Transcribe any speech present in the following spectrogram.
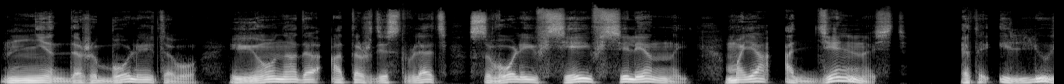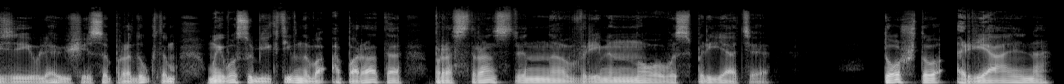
Нет, даже более того, ее надо отождествлять с волей всей Вселенной. Моя отдельность — это иллюзия, являющаяся продуктом моего субъективного аппарата пространственно-временного восприятия. То, что реально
